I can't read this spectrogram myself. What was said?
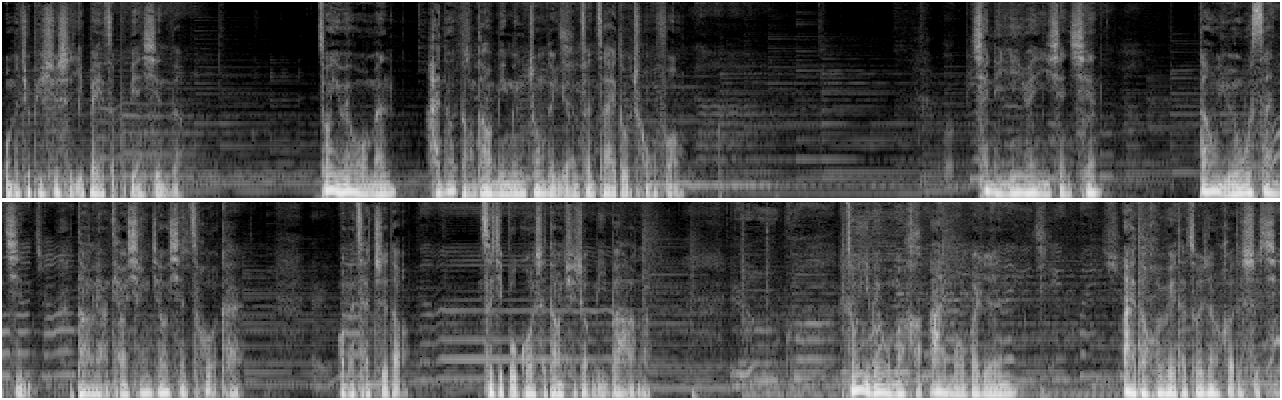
我们就必须是一辈子不变心的。总以为我们还能等到冥冥中的缘分再度重逢。千里姻缘一线牵，当云雾散尽，当两条相交线错开，我们才知道，自己不过是当局者迷罢了。总以为我们很爱某个人，爱到会为他做任何的事情，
